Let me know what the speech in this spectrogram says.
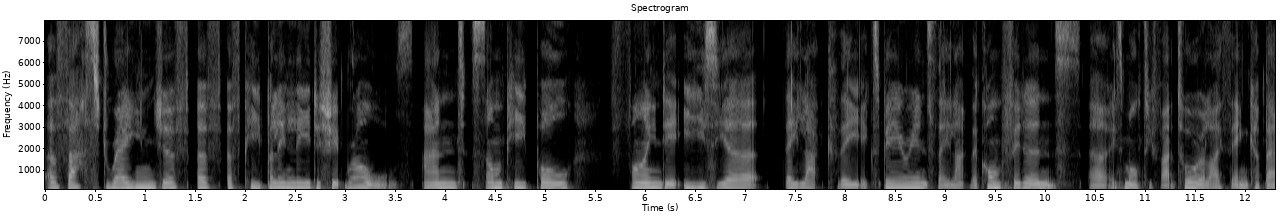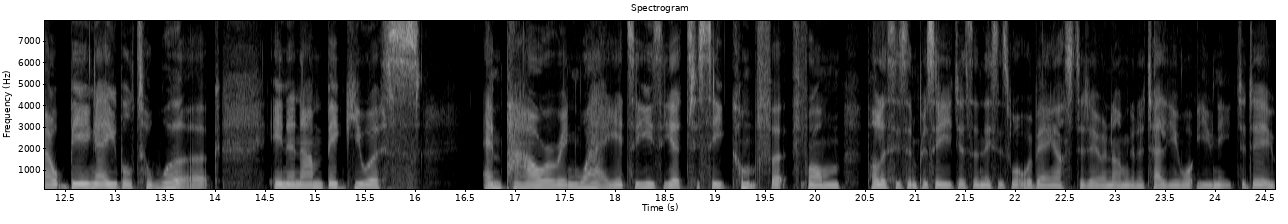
a vast range of, of, of people in leadership roles. And some people find it easier. They lack the experience, they lack the confidence. Uh, it's multifactorial, I think, about being able to work in an ambiguous, empowering way. It's easier to seek comfort from policies and procedures, and this is what we're being asked to do, and I'm going to tell you what you need to do.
